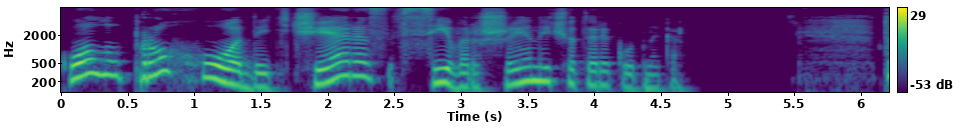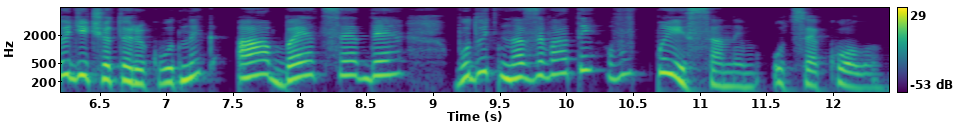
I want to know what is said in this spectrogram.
Коло проходить через всі вершини чотирикутника. Тоді чотирикутник А, Б, С, Д будуть називати вписаним у це коло.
